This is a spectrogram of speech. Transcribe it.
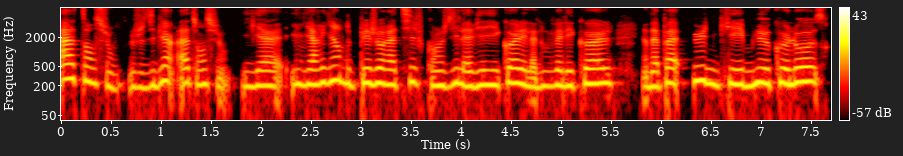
attention, je dis bien attention, il n'y a, rien de péjoratif quand je dis la vieille école et la nouvelle école, il n'y en a pas une qui est mieux que l'autre,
